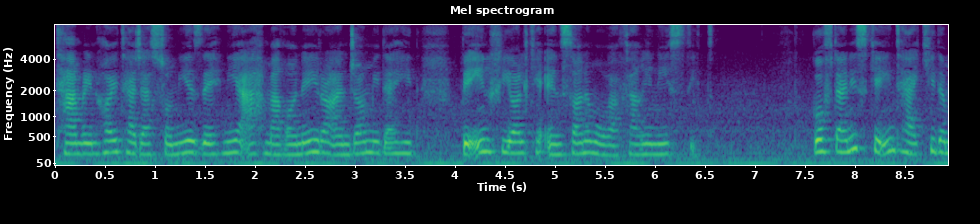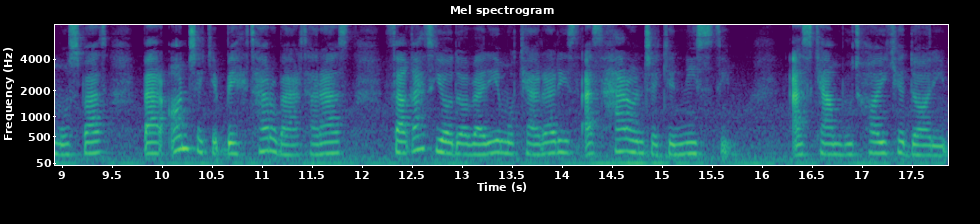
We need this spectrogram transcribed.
تمرین های تجسمی ذهنی احمقانه ای را انجام می دهید به این خیال که انسان موفقی نیستید. گفتنی است که این تاکید مثبت بر آنچه که بهتر و برتر است فقط یادآوری مکرری است از هر آنچه که نیستیم از کمبودهایی که داریم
